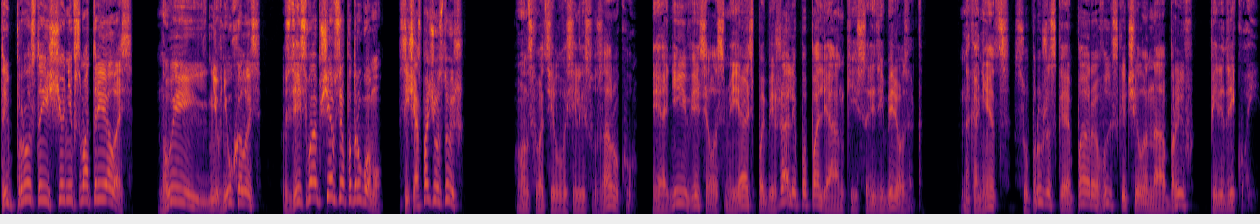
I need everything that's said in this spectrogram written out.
«Ты просто еще не всмотрелась! Ну и не внюхалась! Здесь вообще все по-другому! Сейчас почувствуешь!» Он схватил Василису за руку, и они, весело смеясь, побежали по полянке среди березок. Наконец, супружеская пара выскочила на обрыв перед рекой.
